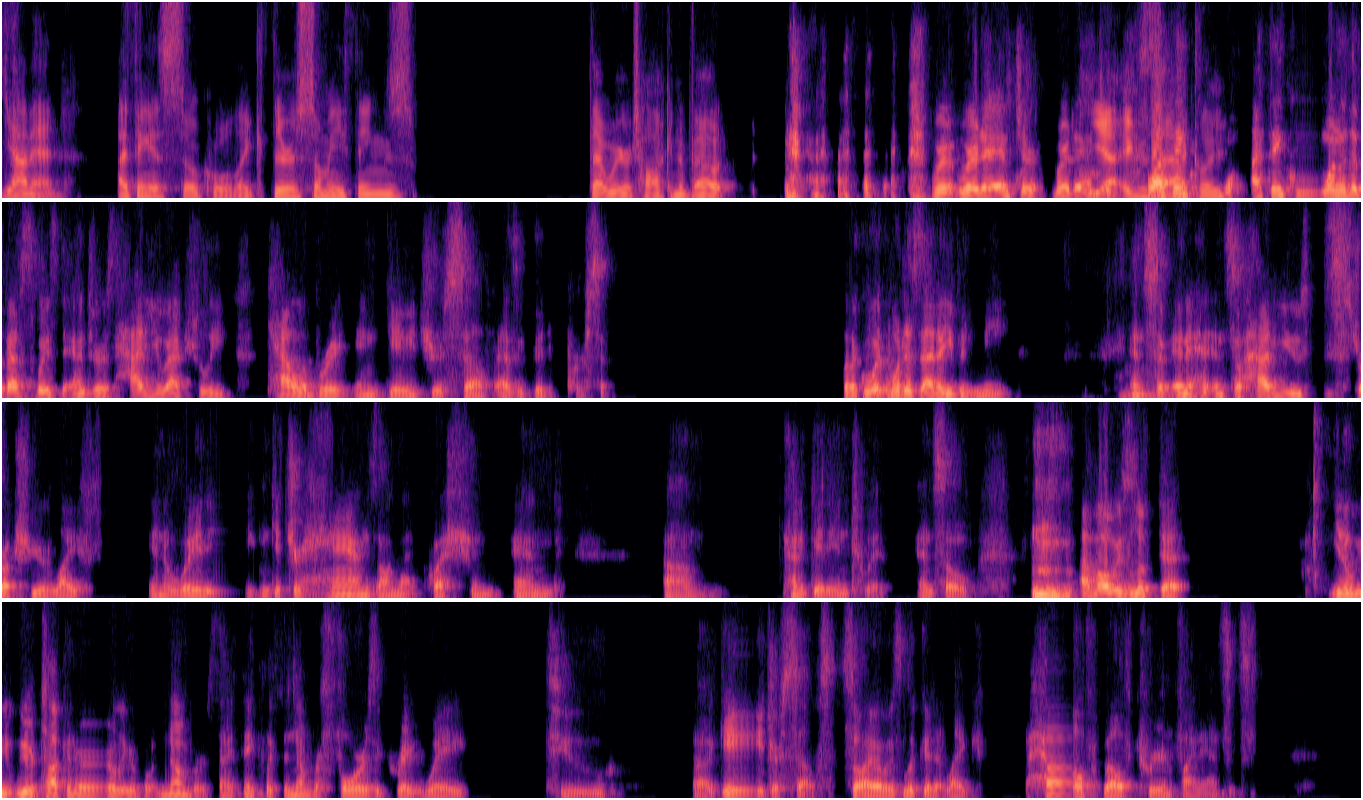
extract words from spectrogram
yeah, man, I think it's so cool. Like there's so many things that we were talking about. where, where to enter where to enter. Yeah, Well, I think, exactly. I think one of the best ways to enter is how do you actually calibrate engage yourself as a good person? Like what, what does that even mean? And so Mm. and, and so how do you structure your life in a way that you can get your hands on that question and um, kind of get into it? And so i've always looked at you know we, we were talking earlier about numbers and i think like the number four is a great way to uh, gauge ourselves so i always look at it like health wealth career and finances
